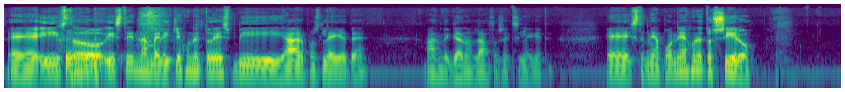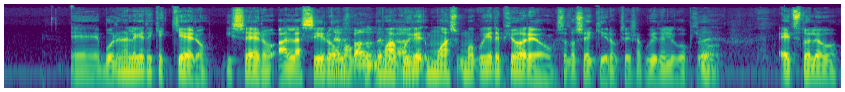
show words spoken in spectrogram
Ε, ή, στο, ή στην Αμερική έχουν το SBR, πώς λέγεται. Αν δεν κάνω λάθος, έτσι λέγεται. Ε, στην Ιαπωνία έχουν το Siro. Ε, μπορεί να λέγεται και Kero ή Sero, αλλά Siro Τέλος μου, πάντων, δεν μου, πειράζει. ακούγεται, μου, ασ- μου ακούγεται πιο ωραίο, σαν το Sekiro, ξέρεις, ακούγεται λίγο πιο... Ναι. Έτσι το λέω. εγώ.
